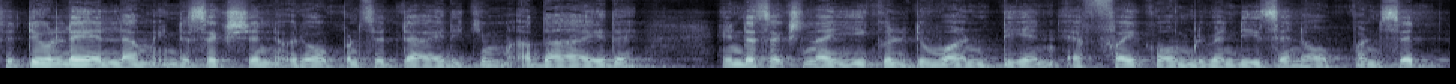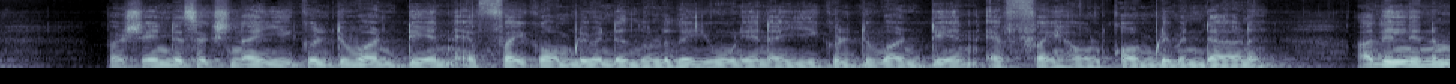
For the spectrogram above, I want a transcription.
സെറ്റുകളുടെ എല്ലാം ഇന്റർസെക്ഷൻ ഒരു ഓപ്പൺ സെറ്റ് ആയിരിക്കും. അതായത് intersection I equal to one to N F I complement is an open set പക്ഷേ intersection I equal to one to N F I complement എന്നുള്ളത് union I equal to one to N F I whole complement ആണ്. അതിൽ നിന്നും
